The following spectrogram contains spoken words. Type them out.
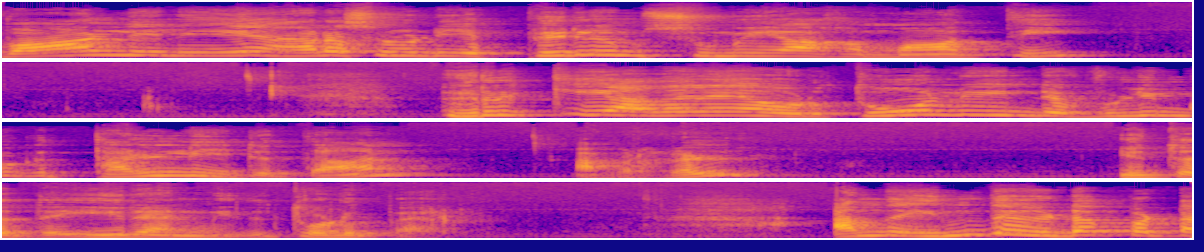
வாழ்நிலையை அரசனுடைய பெரும் சுமையாக மாற்றி இறுக்கி அதனை ஒரு தோல்வியின் விளிம்புக்கு தள்ளிட்டு தான் அவர்கள் யுத்தத்தை ஈரான் மீது தொடுப்பார். அந்த இந்த இடப்பட்ட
